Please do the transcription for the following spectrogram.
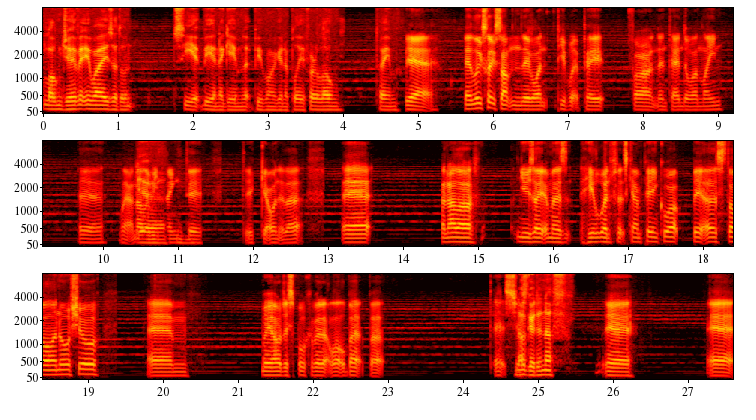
Longevity wise, I don't see it being a game that people are going to play for a long time. Yeah, it looks like something they want people to pay for Nintendo Online. Uh, like another wee Yeah, thing mhm. to to get onto that. Uh, another news item is Halo Infinite's campaign co-op beta is still a no-show. Um, we already spoke about it a little bit, but it's Not good enough. yeah. Uh,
